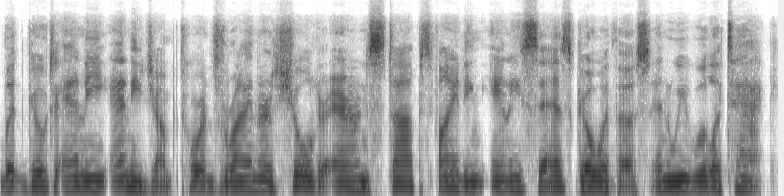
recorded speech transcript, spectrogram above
but go to Annie Annie jump towards Reiner's shoulder Eren stops fighting Annie says go with us and we will attack.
